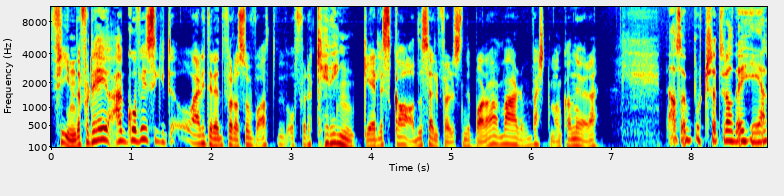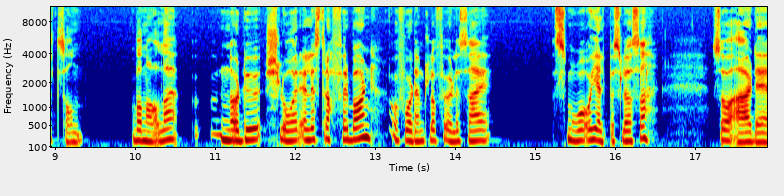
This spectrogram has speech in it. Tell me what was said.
fiende? For det er, går vi sikkert og er litt redd for også, at, og for å krenke eller skade selvfølelsen til barna. Hva er det verste man kan gjøre? Altså Bortsett fra det helt sånn banale. Når du slår eller straffer barn og får dem til å føle seg små og hjelpeløse, så er det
